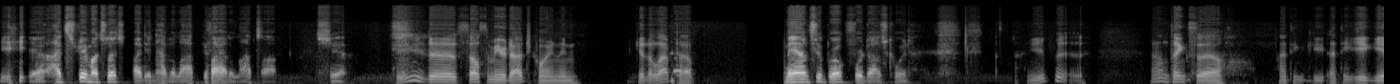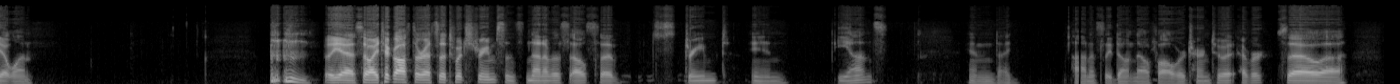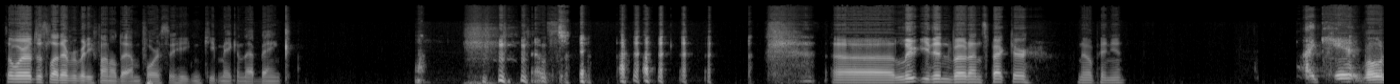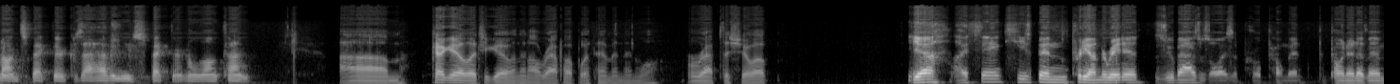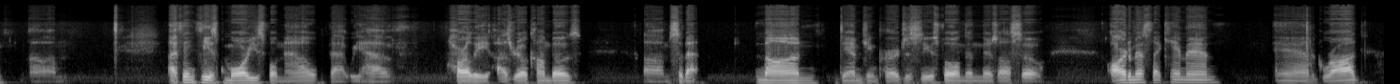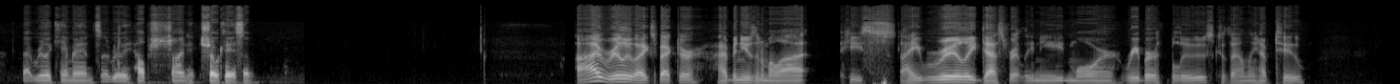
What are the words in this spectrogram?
yeah, I'd stream on Twitch if I didn't have a lap. If I had a laptop, shit, you need to sell some of your Dogecoin and get a laptop. man, I'm too broke for Dogecoin. You, I don't think so. I think you, I think you get one. but yeah, so I took off the rest of the Twitch stream since none of us else have streamed in eons, and I honestly don't know if I'll return to it ever. So uh, so we'll just let everybody funnel to M4 so he can keep making that bank. Ouch. uh, Luke, you didn't vote on Spectre. No opinion. I can't vote on Spectre because I haven't used Spectre in a long time. Um, Kage, I'll let you go, and then I'll wrap up with him, and then we'll wrap the show up. Yeah, I think he's been pretty underrated. Zubaz was always a proponent proponent of him. Um, I think he's more useful now that we have Harley Azrael combos. Um, so that non-damaging purge is useful. And then there's also Artemis that came in and Grodd that really came in to really help shine showcase him. I really like Spectre. I've been using him a lot. He's I really desperately need more Rebirth Blues because I only have two.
